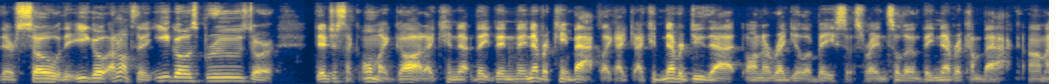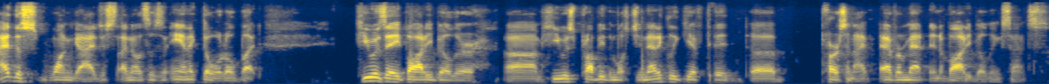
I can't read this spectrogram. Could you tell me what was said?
they're so the ego. I don't know if the ego's bruised or they're just like, oh my god, I can. They they they never came back. Like I I could never do that on a regular basis, right? And so then they never come back. Um, I had this one guy. Just I know this is anecdotal, but he was a bodybuilder. Um, he was probably the most genetically gifted uh, person I've ever met in a bodybuilding sense.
